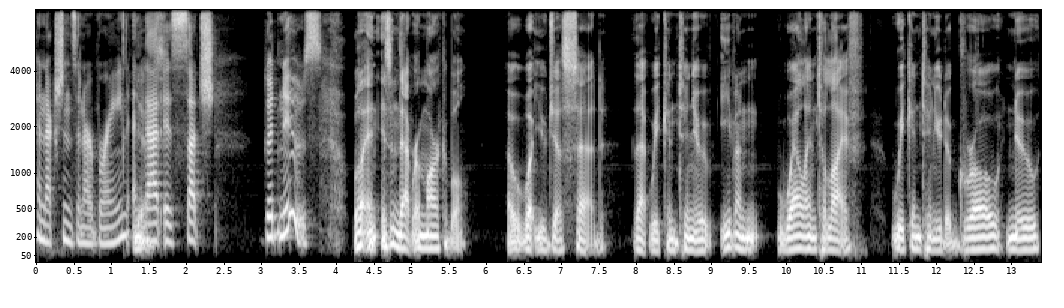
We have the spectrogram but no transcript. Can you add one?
connections in our brain. And that Yes. is such good news. well, and isn't that remarkable uh, what you just said that we continue, even well into life, we continue to grow new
